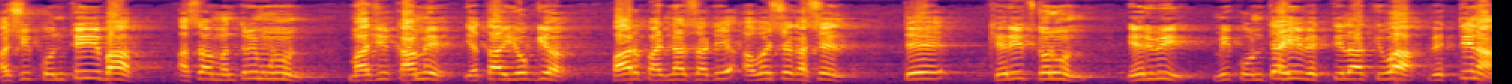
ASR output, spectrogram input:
अशी कोणतीही बाब असा मंत्री म्हणून माझी कामे यथा योग्य पार पाडण्यासाठी आवश्यक असेल ते खेरीज करून एरवी मी कोणत्याही व्यक्तीला किंवा व्यक्तींना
